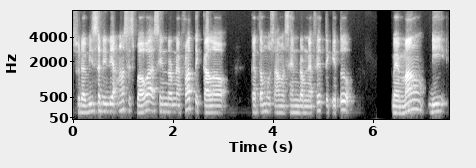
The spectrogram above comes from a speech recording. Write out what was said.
sudah bisa didiagnosis bahwa sindrom nefrotik kalau ketemu sama sindrom nefritik itu memang di,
